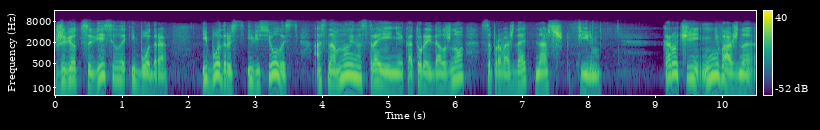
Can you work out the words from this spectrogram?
живется весело и бодро. И бодрость, и веселость – основное настроение, которое должно сопровождать наш фильм. Короче, неважно,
